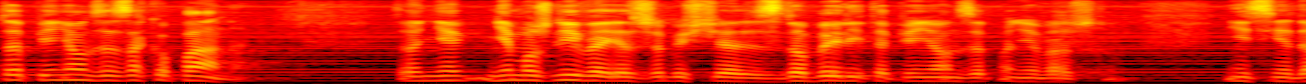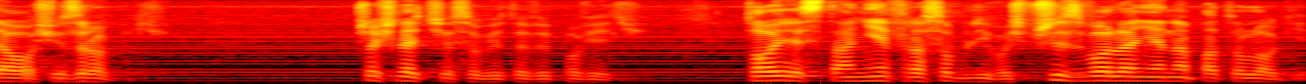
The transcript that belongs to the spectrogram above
te pieniądze zakopane? To nie, niemożliwe jest, żebyście zdobyli te pieniądze, ponieważ nic nie dało się zrobić. Prześledźcie sobie te wypowiedzi. To jest ta niefrasobliwość, przyzwolenie na patologię,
